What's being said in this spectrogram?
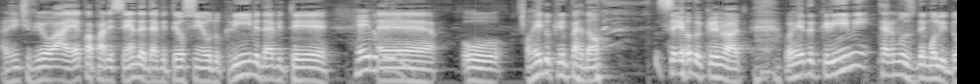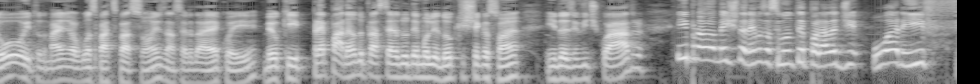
A gente viu a Echo aparecendo, deve ter o Senhor do Crime, deve ter... Rei do é, o, o Rei do Crime, perdão. Senhor do Crime, ótimo. O Rei do Crime, teremos Demolidor e tudo mais, algumas participações na série da Echo aí. Meio que preparando pra série do Demolidor que chega só em 2024. E provavelmente teremos a segunda temporada de What If.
